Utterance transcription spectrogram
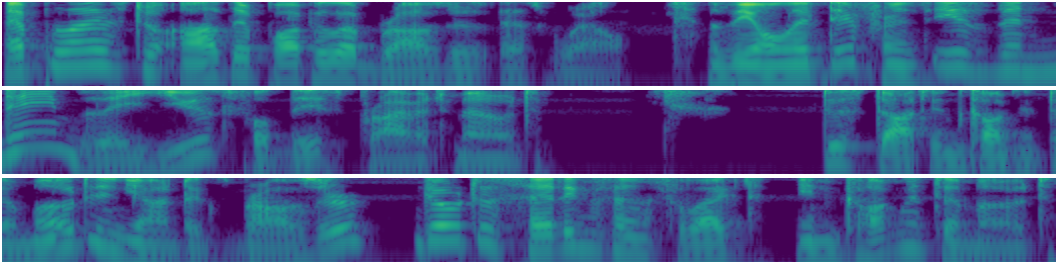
applies to other popular browsers as well. The only difference is the name they use for this private mode. To start incognito mode in Yandex browser, go to Settings and select Incognito mode,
